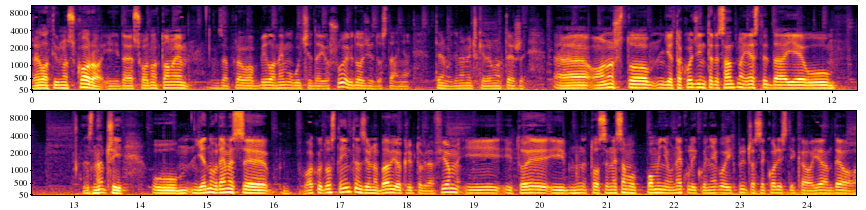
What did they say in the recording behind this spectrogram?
relativno skoro i da je shodno tome zapravo bilo nemoguće da još uvek dođe do stanja termodinamičke ravnoteže. E, ono što je takođe interesantno jeste da je u znači u jedno vreme se ovako dosta intenzivno bavio kriptografijom i, i to je i to se ne samo pominje u nekoliko njegovih priča se koristi kao jedan deo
